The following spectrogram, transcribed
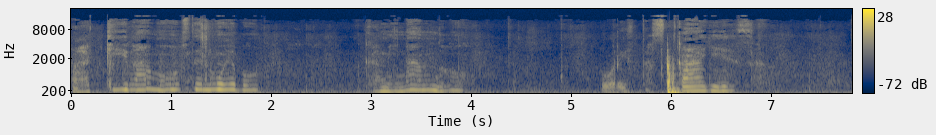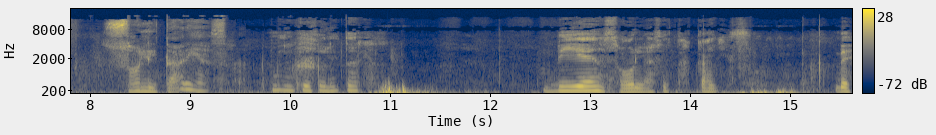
Aquí vamos de nuevo caminando por estas calles solitarias. Miren qué solitarias. Bien solas estas calles. Ve.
